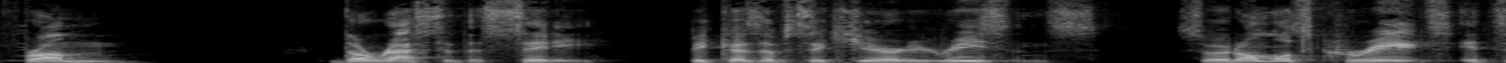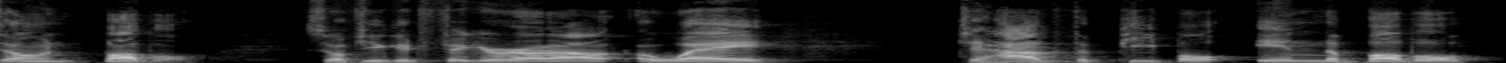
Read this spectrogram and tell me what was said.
from the rest of the city because of security reasons. So it almost creates its own bubble. So if you could figure out a way to have the people in the bubble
